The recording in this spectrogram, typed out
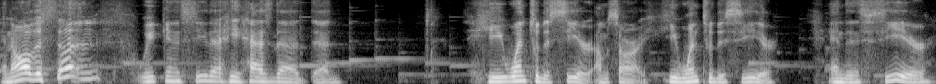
And all of a sudden, we can see that he has that that he went to the seer. I'm sorry, he went to the seer, and the seer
